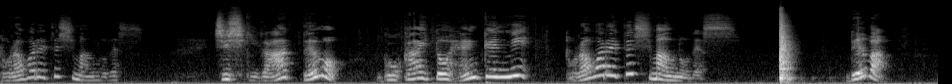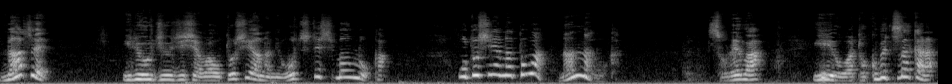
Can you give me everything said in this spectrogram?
とらわれてしまうのです。知識があっても誤解と偏見にとらわれてしまうのです。ではなぜ医療従事者は落とし穴に落ちてしまうのか。落とし穴とは何なのか。それは医療は特別だから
